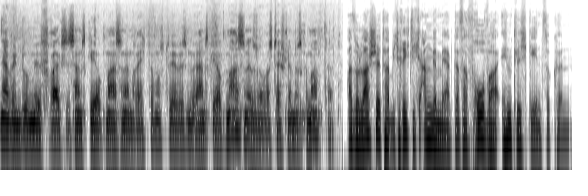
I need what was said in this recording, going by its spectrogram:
Ja, wenn du mir fragst, ist Hans-Georg Maaßen ein Rechter, musst du ja wissen, wer Hans-Georg Maaßen ist oder was der Schlimmes gemacht hat. Also Laschet habe ich richtig angemerkt, dass er froh war, endlich gehen zu können.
